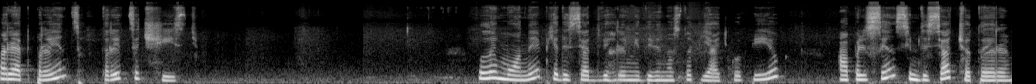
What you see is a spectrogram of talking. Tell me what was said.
Red Prince 36. Лимони 52 гривні 95 копійок. Апельсин 74.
